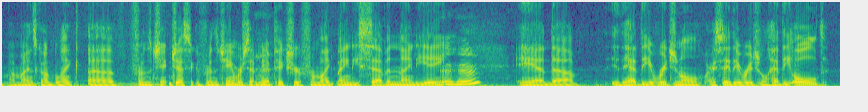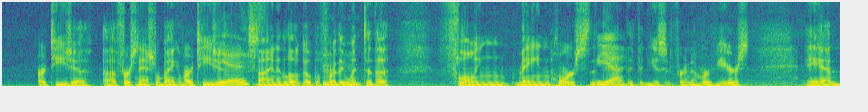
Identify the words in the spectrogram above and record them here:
my mind's gone blank. Uh, from the cha- Jessica from the chamber sent me a Uh-huh. picture from like 97, 98. hmm and uh, it had the original. I say the original had the old Artesia uh, First National Bank of Artesia Yes. sign and logo before they Mhm. went to the flowing mane horse that Yeah. they, they've been using for a number of years, and.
